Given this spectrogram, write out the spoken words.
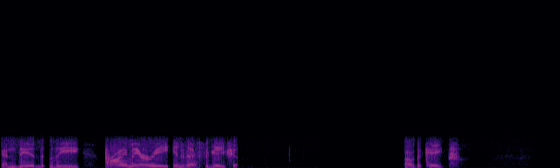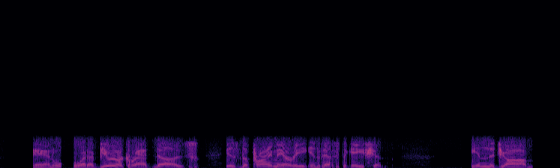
and did the primary investigation of the cave. And what a bureaucrat does is the primary investigation in the job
